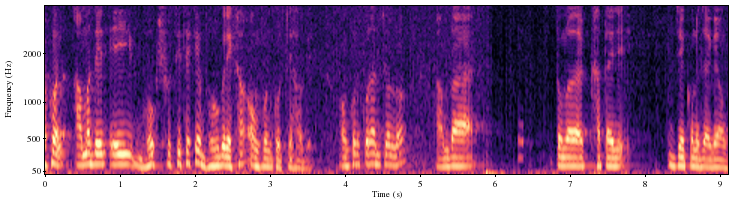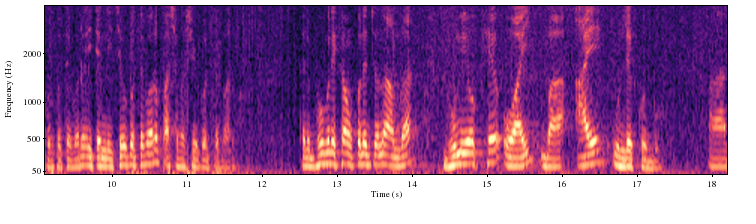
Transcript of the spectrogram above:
এখন আমাদের এই ভোগ সূচি থেকে ভোগ রেখা অঙ্কন করতে হবে। অঙ্কন করার জন্য আমরা, তোমরা খাতায় যে কোনো জায়গায় অঙ্কন করতে পারো, এটার নিচেও করতে পারো, পাশাপাশিও করতে পারো। তাহলে ভোগ রেখা অঙ্কনের জন্য আমরা ভূমি অক্ষে ওয়াই বা আয় উল্লেখ করব। আর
